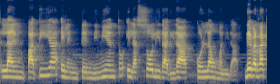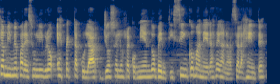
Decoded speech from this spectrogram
la empatía, el entendimiento y la solidaridad con la humanidad. De verdad que a mí me parece un libro espectacular, yo se los recomiendo, 25 maneras de ganarse a la gente,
